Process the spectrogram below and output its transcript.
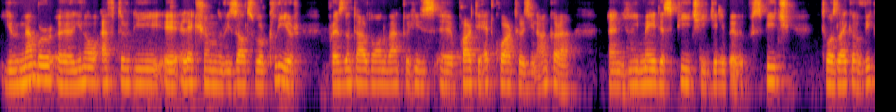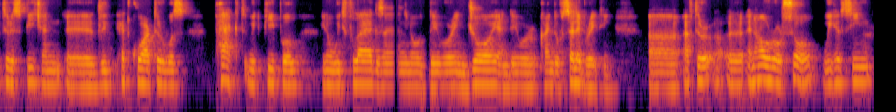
You remember, uh, you know, after the uh, election results were clear, President Erdogan went to his uh, party headquarters in Ankara, and he made a speech. He gave a speech. It was like a victory speech, and uh, the headquarters was packed with people, you know, with flags, and you know, they were in joy and they were kind of celebrating. Uh, after uh, an hour or so, we have seen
